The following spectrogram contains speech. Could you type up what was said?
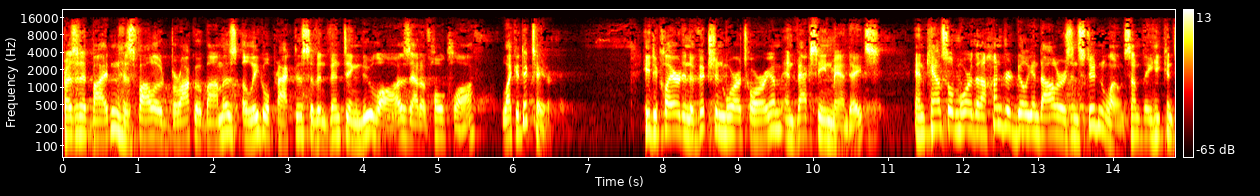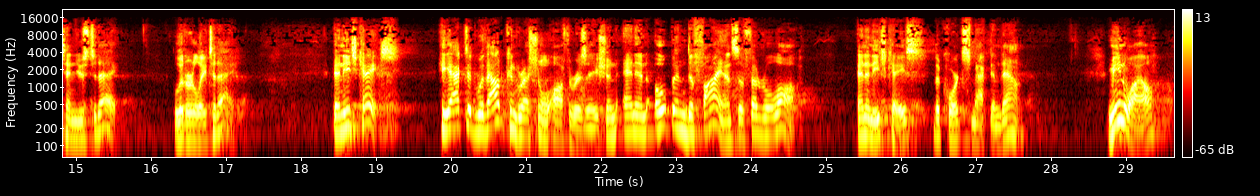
President Biden has followed Barack Obama's illegal practice of inventing new laws out of whole cloth like a dictator. He declared an eviction moratorium and vaccine mandates and canceled more than $100 billion in student loans, something he continues today, literally today. In each case, he acted without congressional authorization and in open defiance of federal law. And in each case, the court smacked him down. Meanwhile,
